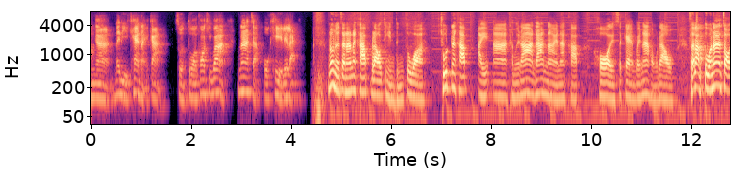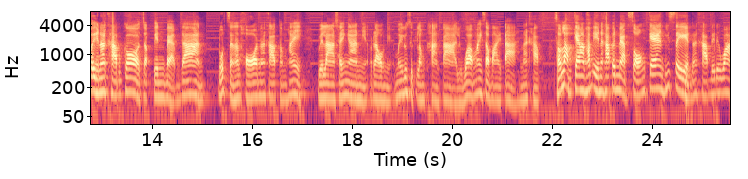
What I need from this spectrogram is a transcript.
ำงานได้ดีแค่ไหนกัน ส่วนตัวก็คิดว่าน่าจะโอเคเลยแหละ นอกเหนือจากนั้นนะครับ เราจะเห็นถึงตัวชุดนะครับ IR Camera ด้านในนะครับ คอยสแกนใบหน้าของเราสำหรับตัวหน้าจอเองนะครับ ก็จะเป็นแบบด้านลดแสงสะท้อนนะครับทำให้เวลาใช้งานเนี่ยเราเนี่ยไม่รู้สึกลำคาญตาหรือว่าไม่สบายตานะครับสำหรับแกนมาพับเองนะครับ เป็นแบบ 2 แกนพิเศษนะครับเรียกได้ว่า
